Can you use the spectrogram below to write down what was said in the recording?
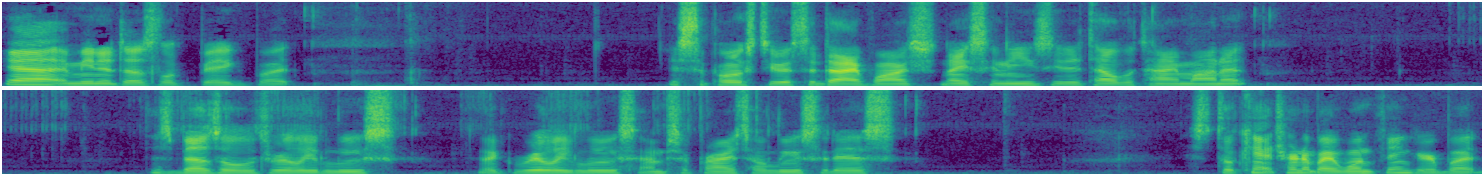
Yeah, I mean, it does look big, but it's supposed to. It's a dive watch. Nice and easy to tell the time on it. This bezel is really loose, like really loose. I'm surprised how loose it is. Still can't turn it by one finger, but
